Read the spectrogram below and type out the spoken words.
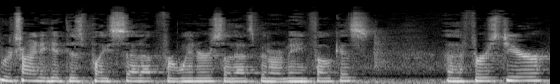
we're trying to get this place set up for winter, so that's been our main focus. Uh, first year,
